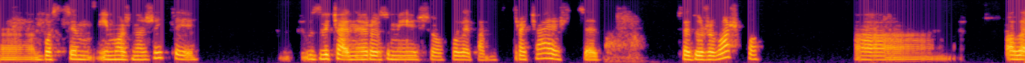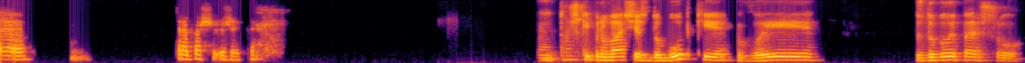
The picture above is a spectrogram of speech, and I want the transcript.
Е, бо з цим і можна жити. Звичайно, я розумію, що коли там втрачаєш, це, це дуже важко. А, але треба ж жити. Е, Трошки про ваші здобутки. Ви здобули першу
